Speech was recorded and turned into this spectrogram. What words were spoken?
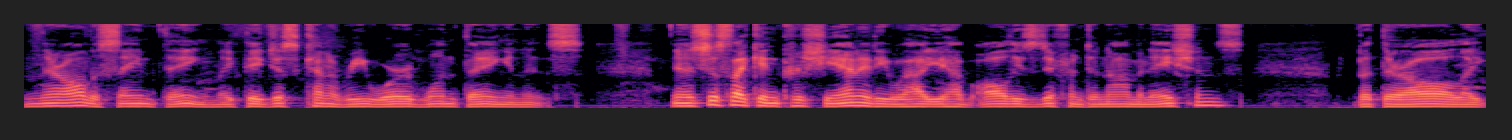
and they're all the same thing. Like they just kind of reword one thing and it's and it's just like in Christianity how you have all these different denominations but they're all like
